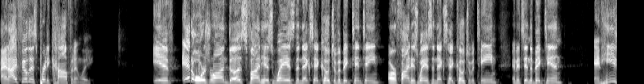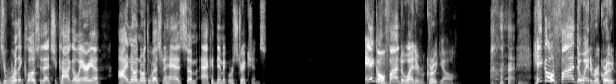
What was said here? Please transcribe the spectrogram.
and I feel this pretty confidently if Ed Orgeron does find his way as the next head coach of a Big Ten team, or find his way as the next head coach of a team, and it's in the Big Ten, and he's really close to that Chicago area, I know Northwestern has some academic restrictions. Ed gonna find a way to recruit y'all. he gonna find a way to recruit,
